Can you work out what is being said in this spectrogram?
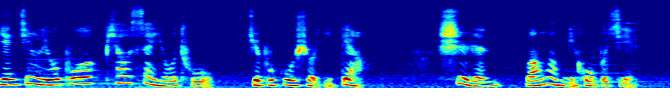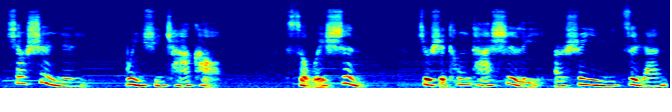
眼镜流波飘散游途，绝不固守一调。世人往往迷惑不解，向圣人问询查考。所谓圣。就是通达事理而顺应于自然，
